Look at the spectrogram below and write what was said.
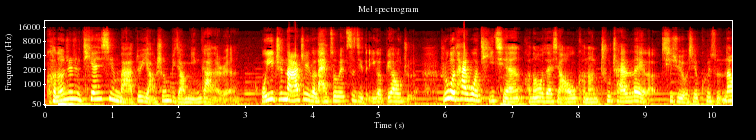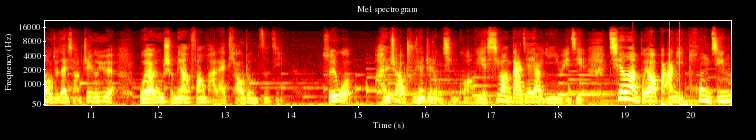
可能这是天性吧，对养生比较敏感的人。我一直拿这个来作为自己的一个标准。如果太过提前，可能我在想，我可能出差累了，气血有些亏损，那我就在想这个月我要用什么样的方法来调整自己。所以我很少出现这种情况，也希望大家要引以为戒，千万不要把你痛经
